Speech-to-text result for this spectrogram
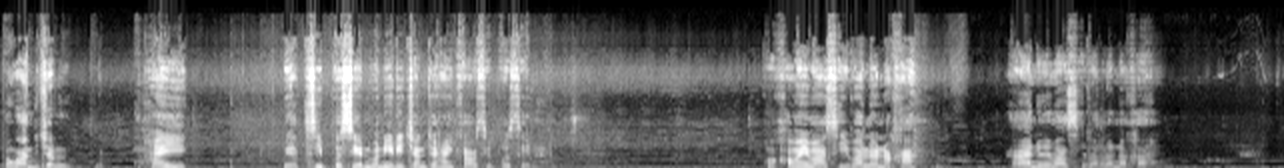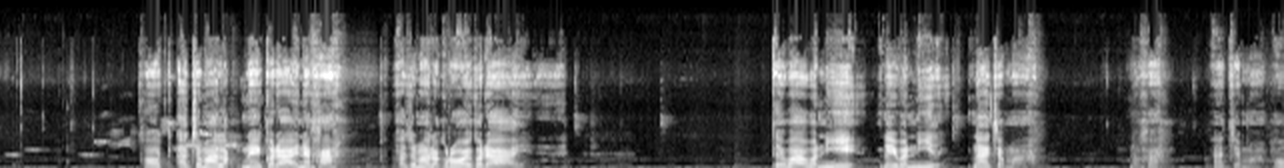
เมื่อวานดิฉันให้แปดสิบเปอร์เซ็นวันนี้ดิฉันจะให้เก้าสิบเปอร์เซ็นเพราะเขาไม่มาสี่วันแล้วนะคะห้านี่ไม่มาสี่วันแล้วนะคะ เขาอาจจะมาหลักไหนก็ได้นะคะ อาจจะมาหลักร้อยก็ได้ แต่ว่าวันนี้ในวันนี้น่าจะมานะคะ น่าจะมาเพราะ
